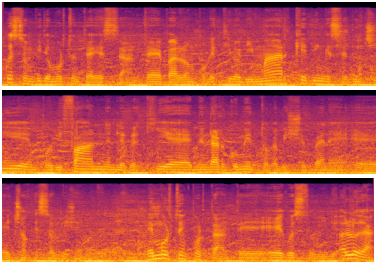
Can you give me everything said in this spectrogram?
questo è un video molto interessante, eh? parlo un pochettino di marketing, strategie, un po' di funnel per chi è nell'argomento capisce bene eh, ciò che sto dicendo. È molto importante eh, questo video. Allora,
